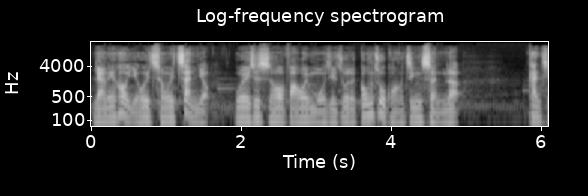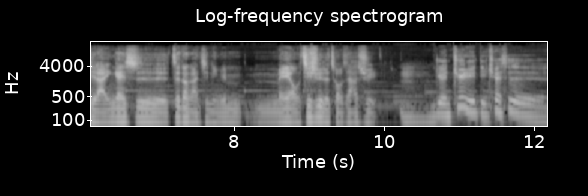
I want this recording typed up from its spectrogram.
两年后也会成为战友。我也是时候发挥摩羯座的工作狂精神了。看起来应该是这段感情里面没有继续的走下去。嗯，远距离的确是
